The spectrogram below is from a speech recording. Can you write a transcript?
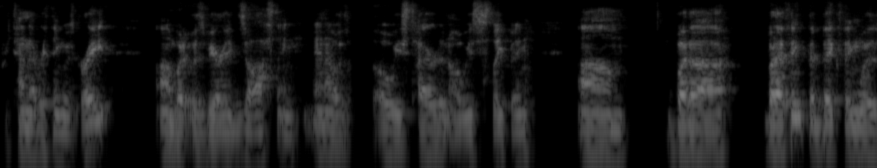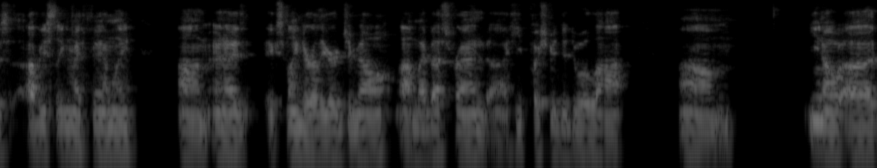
pretend everything was great, um, but it was very exhausting, and I was always tired and always sleeping. Um, but uh, but I think the big thing was obviously my family. Um, and I explained earlier, Jamil, uh, my best friend, uh, he pushed me to do a lot. Um, you know, uh,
